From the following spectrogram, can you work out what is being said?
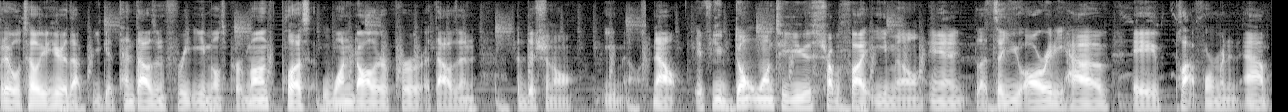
but it will tell you here that you get 10,000 free emails per month plus 1 per 1,000 additional emails. Now, if you don't want to use Shopify email and let's say you already have a platform and an app,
